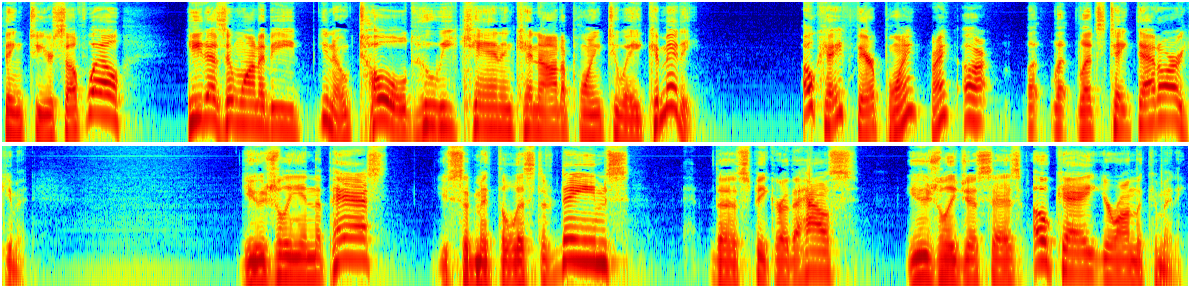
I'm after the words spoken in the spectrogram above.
think to yourself, well, he doesn't want to be, you know, told who he can and cannot appoint to a committee. Okay, fair point, right? All right, let, let, let's take that argument. Usually in the past, you submit the list of names, the Speaker of the House usually just says, okay, you're on the committee.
